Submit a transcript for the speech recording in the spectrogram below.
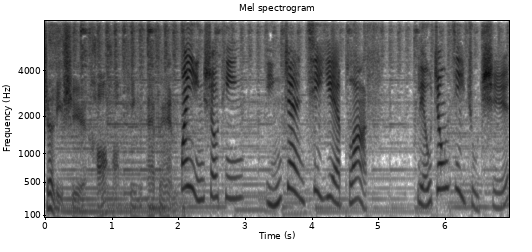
这里是好好听 FM，欢迎收听《迎战企业 Plus》，刘中继主持。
